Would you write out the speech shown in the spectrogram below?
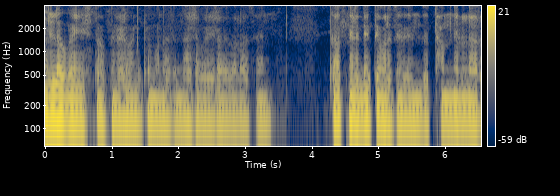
হ্যালো গাইস, তো আপনারা সবাই কেমন আছেন? আশা করি সবাই ভালো আছেন। তো আপনারা দেখতে পাচ্ছেন যে থামনেল আর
